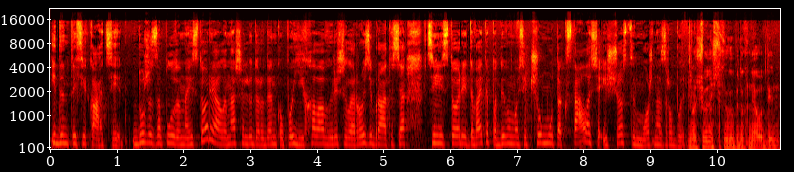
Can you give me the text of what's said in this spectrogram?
ідентифікації. Дуже заплутана історія, але наша Люда Руденко поїхала, вирішила розібратися в цій історії. Давайте подивимося, чому так сталося і що з цим можна зробити. Ну, очевидно, що такий випадок не один.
